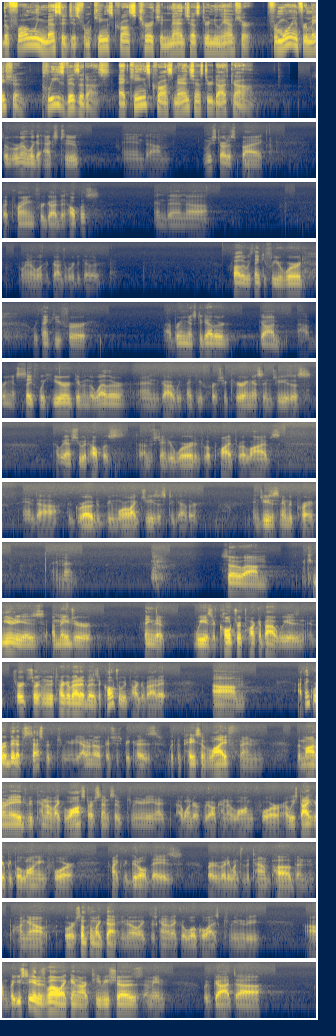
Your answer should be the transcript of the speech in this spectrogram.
The following message is from King's Cross Church in Manchester, New Hampshire. For more information, please visit us at kingscrossmanchester.com. So we're going to look at Acts 2, and um, let me start us by, by praying for God to help us, and then uh, we're going to look at God's Word together. Father, we thank you for your Word. We thank you for uh, bringing us together. God, bring us safely here, given the weather, and God, we thank you for securing us in Jesus. God, we ask you would help us to understand your Word and to apply it to our lives and uh, to grow to be more like Jesus together. In Jesus' name we pray. Amen. So, um, community is a major thing that we as a culture talk about. We as a church certainly we talk about it, but as a culture we talk about it. Um, I think we're a bit obsessed with community. I don't know if it's just because with the pace of life and the modern age, we've kind of like lost our sense of community. And I, I wonder if we all kind of long for, or at least I hear people longing for, like the good old days where everybody went to the town pub and hung out, or something like that. You know, like just kind of like the localized community. Um, but you see it as well, like in our TV shows. I mean, we've got uh,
